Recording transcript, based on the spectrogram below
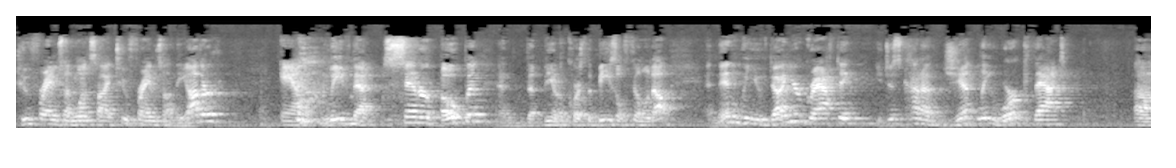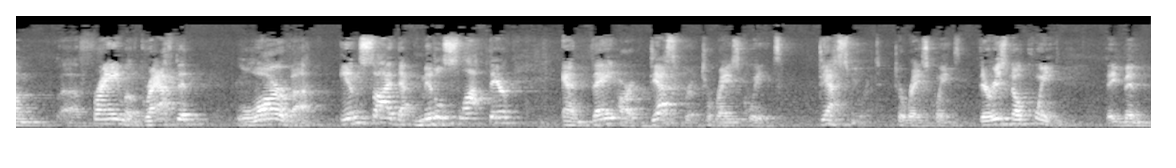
two frames on one side, two frames on the other, and leave that center open, and the, you know, of course, the bees will fill it up. And then when you've done your grafting, you just kind of gently work that um, uh, frame of grafted larvae inside that middle slot there, and they are desperate to raise queens. Desperate to raise queens. There is no queen. They've been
